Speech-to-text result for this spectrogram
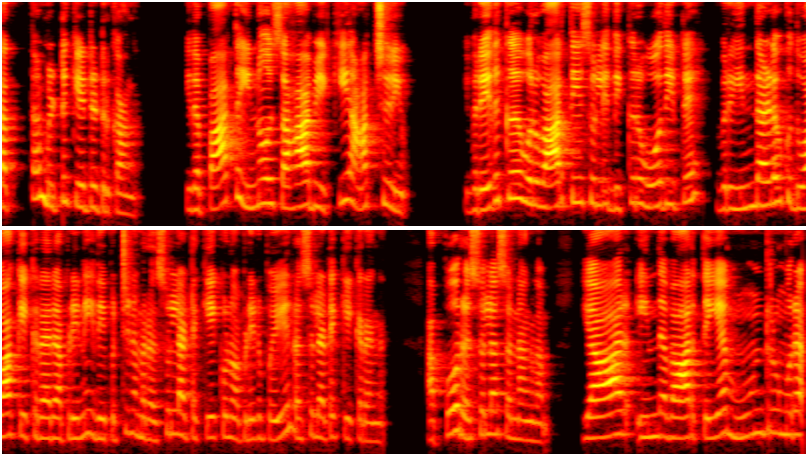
சத்தமிட்டு கேட்டுட்ருக்காங்க. இதை பார்த்த இன்னொரு சஹாபிக்கு ஆச்சரியம். இவர் எதுக்கு ஒரு வார்த்தையை சொல்லி திக்கரை ஓதிட்டு இவர் இந்த அளவுக்கு துவா கேட்குறாரு அப்படின்னு இதை பற்றி நம்ம ரசுல்லாட்ட கேட்கணும் அப்படின்னு போய் ரசுல்லாட்ட கேட்குறாங்க அப்போது ரசுல்லா சொன்னாங்களாம் யார் இந்த வார்த்தையை மூன்று முறை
